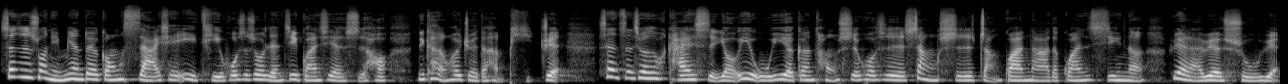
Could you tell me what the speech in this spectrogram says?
甚至说，你面对公司啊一些议题，或是说人际关系的时候，你可能会觉得很疲倦，甚至就是开始有意无意的跟同事或是上司、长官啊的关系呢越来越疏远，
